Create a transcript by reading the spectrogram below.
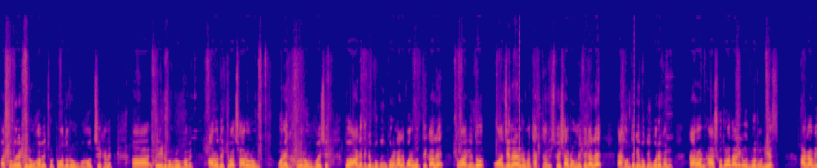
আর সুন্দর একটি রুম হবে, ছোট্ট মতো রুম হচ্ছে এখানে। তো এইরকম রুম হবে। আরও দেখতে পাচ্ছ আরও রুম অনেক রুম হয়েছে। তো আগে থেকে বুকিং করে নালে পরবর্তীকালে তোমার কিন্তু জেনারেল রুমে থাকতে হবে। স্পেশাল রুম নিতে গেলে এখন থেকে বুকিং করে ফেলো। কারণ সতেরো তারিখে উদ্বোধন ইয়েস আগামী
